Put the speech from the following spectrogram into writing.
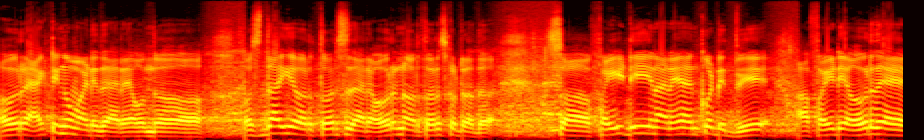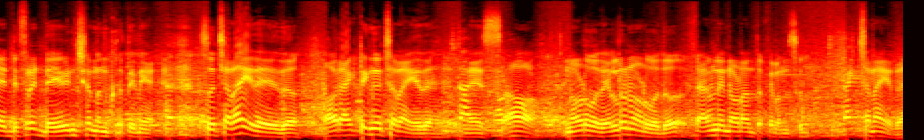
ಅವರು ಆ್ಯಕ್ಟಿಂಗು ಮಾಡಿದ್ದಾರೆ. ಒಂದು ಹೊಸದಾಗಿ ಅವರು ತೋರಿಸಿದ್ದಾರೆ. ಅವ್ರನ್ನ ಅವ್ರು ತೋರಿಸ್ಕೊಟ್ಟಿರೋದು. ಸೊ ಫೈ ಡಿ ನಾನೇ ಅಂದ್ಕೊಂಡಿದ್ವಿ ಆ ಫೈ ಡಿ ಅವ್ರದ್ದೇ ಡಿಫ್ರೆಂಟ್ ಡೈಮೆನ್ಷನ್ ಅಂದ್ಕೋತೀನಿ ಸೊ ಚೆನ್ನಾಗಿದೆ ಇದು. ಅವ್ರ ಆ್ಯಕ್ಟಿಂಗು ಚೆನ್ನಾಗಿದೆ. ನೈಸ್ ಹಾಂ ನೋಡ್ಬೋದು. ಎಲ್ಲರೂ ನೋಡ್ಬೋದು. ಫ್ಯಾಮಿಲಿ ನೋಡೋಂಥ ಫಿಲಮ್ಸು ಚೆನ್ನಾಗಿದೆ.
